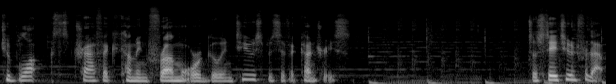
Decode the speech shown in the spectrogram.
to block traffic coming from or going to specific countries. So stay tuned for that.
